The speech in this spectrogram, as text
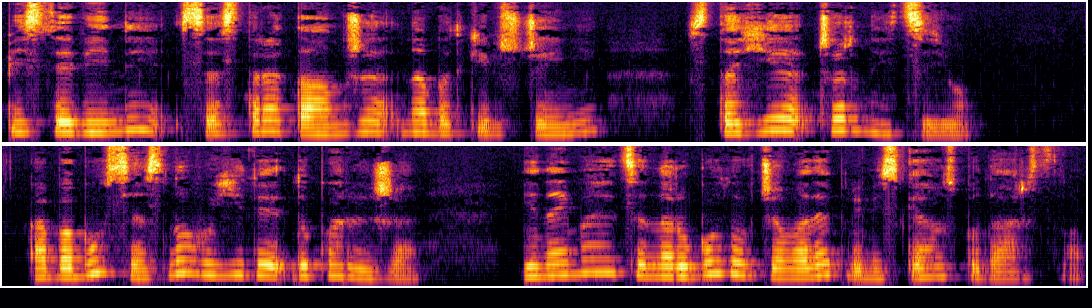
Після війни сестра там же, на батьківщині, стає черницею, а бабуся знову їде до Парижа і наймається на роботу в чимале приміське господарство.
